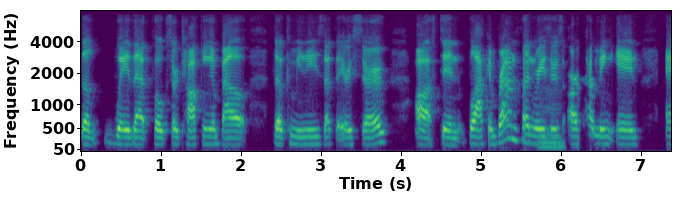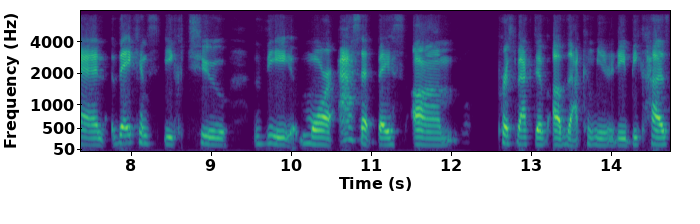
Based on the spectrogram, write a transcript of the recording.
the way that folks are talking about the communities that they are served often black and brown fundraisers mm. are coming in and they can speak to the more asset based um, perspective of that community because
